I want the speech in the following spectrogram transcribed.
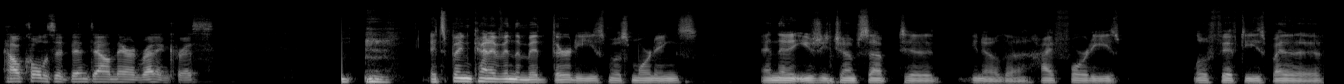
How cold has it been down there in Redding, Chris? It's been kind of in the mid 30s most mornings and then it usually jumps up to you know the high 40s low 50s by the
